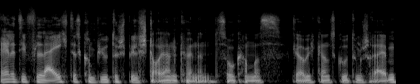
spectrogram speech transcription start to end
relativ leicht das Computerspiel steuern können. So kann man es, glaube ich, ganz gut umschreiben.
